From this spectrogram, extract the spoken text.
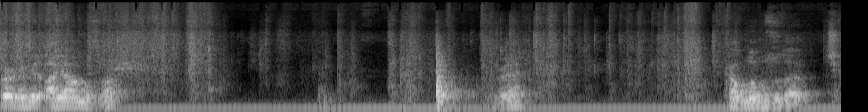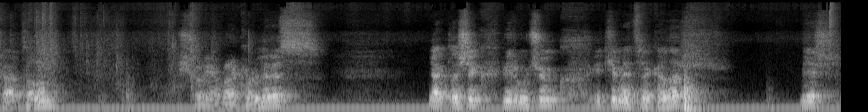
Şöyle bir ayağımız var. Ve kablomuzu da çıkartalım. Şuraya bırakabiliriz. Yaklaşık bir buçuk iki metre kadar bir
